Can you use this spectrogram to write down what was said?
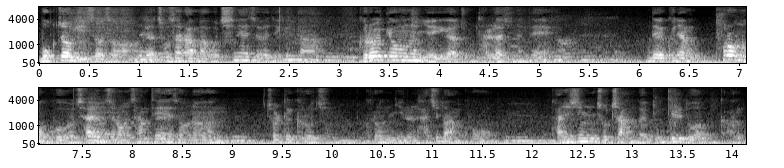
목적이 있어서 네. 내가 저 사람하고 친해져야 되겠다 음. 그럴 경우는 얘기가 좀 달라지는데 아, 근데 그냥 풀어놓고 자연스러운 상태에서는 음. 절대 그러진 그런 일을 하지도 않고 음. 관심조차 안 가요. 눈길도 안,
